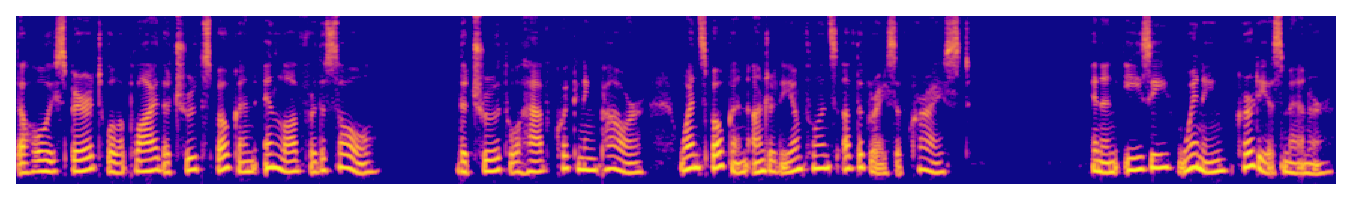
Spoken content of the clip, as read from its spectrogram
The Holy Spirit will apply the truth spoken in love for the soul. The truth will have quickening power when spoken under the influence of the grace of Christ. In an easy, winning, courteous manner.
